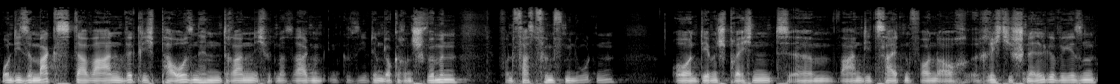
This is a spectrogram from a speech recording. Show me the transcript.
Und diese Max, da waren wirklich Pausen hinten dran, ich würde mal sagen, inklusive dem lockeren Schwimmen von fast fünf Minuten. Und dementsprechend ähm, waren die Zeiten vorne auch richtig schnell gewesen.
